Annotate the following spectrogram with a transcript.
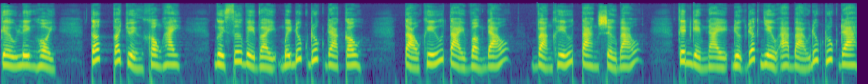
kêu liên hồi, tất có chuyện không hay. Người xưa vì vậy mới đúc rút ra câu. Tạo khiếu tài vận đáo, vạn khiếu tan sự báo. Kinh nghiệm này được rất nhiều A Bảo đúc rút ra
